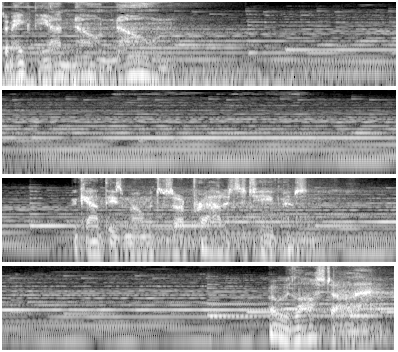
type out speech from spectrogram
To make the unknown known. We count these moments as our proudest achievements. But we lost all that.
